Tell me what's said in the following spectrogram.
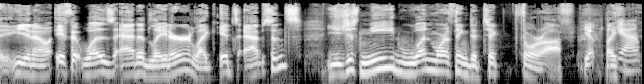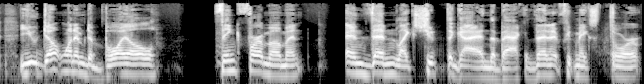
you know if it was added later, like its absence, you just need one more thing to tick Thor off. Yep. Like Yeah. you don't want him to boil, think for a moment, and then like shoot the guy in the back. Then it f- makes Thor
